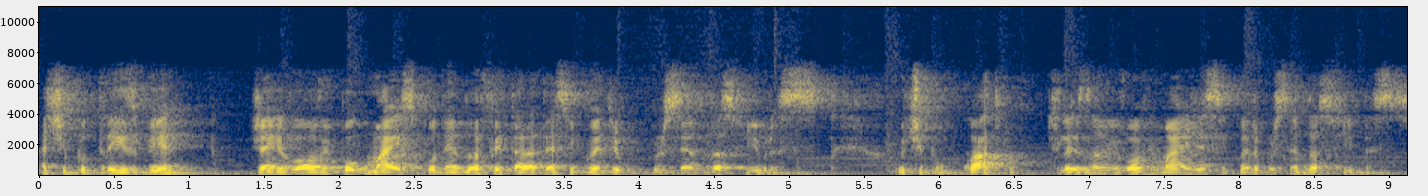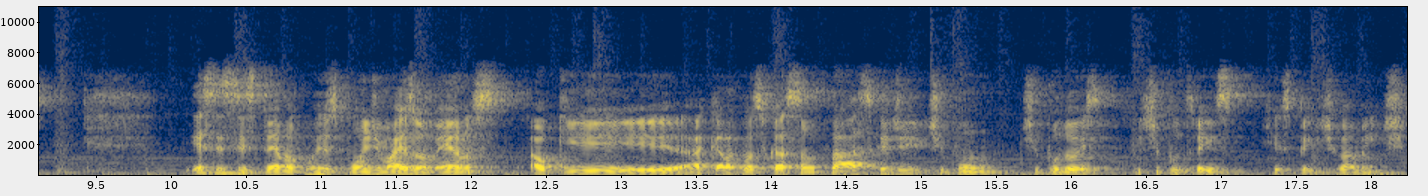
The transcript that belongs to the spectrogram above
A tipo 3B já envolve um pouco mais, podendo afetar até 50% das fibras. O tipo 4 de lesão envolve mais de 50% das fibras. Esse sistema corresponde mais ou menos ao que aquela classificação clássica de tipo 1, tipo 2 e tipo 3, respectivamente.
